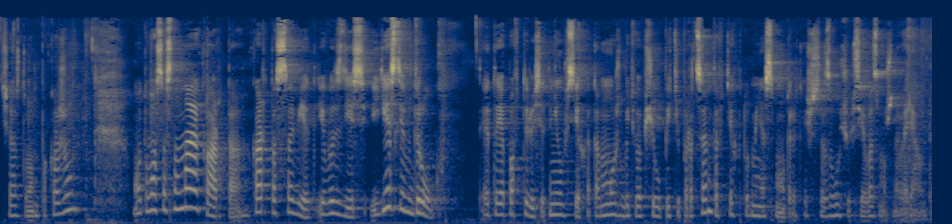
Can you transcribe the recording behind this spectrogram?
Сейчас вам покажу. Вот у вас основная карта, карта совет. И вот здесь, если вдруг, это я повторюсь, это не у всех, это может быть вообще у 5% тех, кто меня смотрит. Я сейчас озвучу все возможные варианты.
